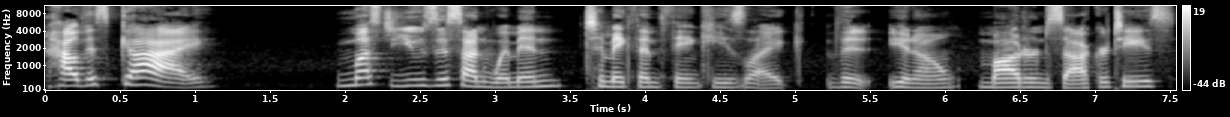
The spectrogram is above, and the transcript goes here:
how this guy must use this on women to make them think he's like the, you know, modern Socrates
